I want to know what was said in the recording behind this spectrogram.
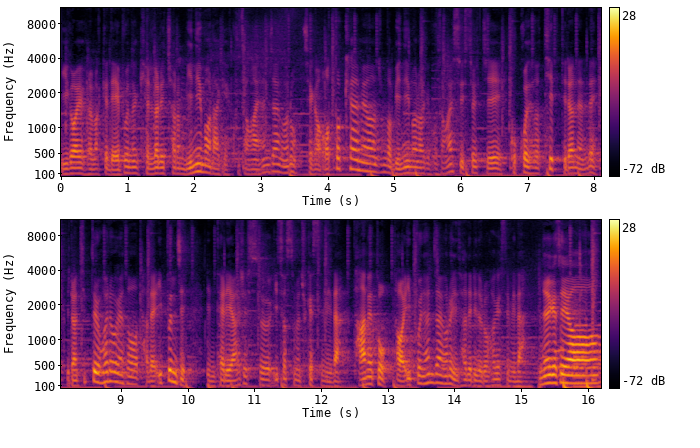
이거에 걸맞게 내부는 갤러리처럼 미니멀하게 구성한 현장으로 제가 어떻게 하면 좀 더 미니멀하게 구성할 수 있을지 곳곳에서 팁 드렸는데 이런 팁들 활용해서 다들 이쁜 집 인테리어 하실 수 있었으면 좋겠습니다. 다음에 또 더 이쁜 현장으로 인사드리도록 하겠습니다. 안녕히 계세요.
